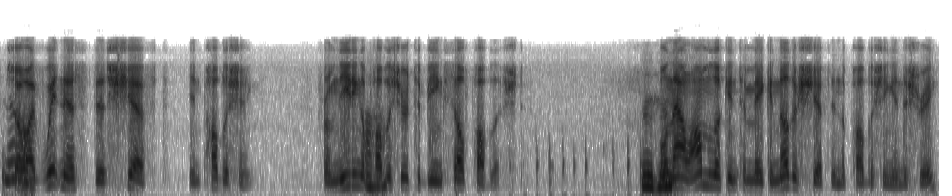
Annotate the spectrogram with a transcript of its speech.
to know. So I've witnessed this shift in publishing from needing a uh-huh. publisher to being self published. Mm-hmm. Well, now I'm looking to make another shift in the publishing industry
